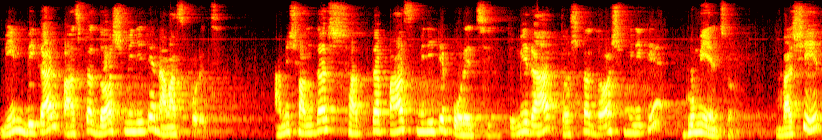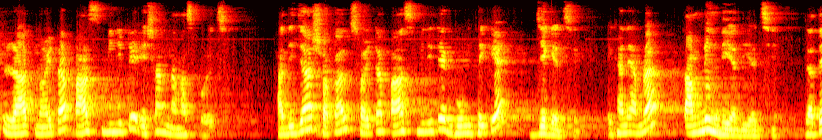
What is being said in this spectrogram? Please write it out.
মিম বিকাল পাঁচটা দশ মিনিটে নামাজ পড়েছে। আমি সন্ধ্যা সাতটা পাঁচ মিনিটে পড়েছি। তুমি রাত দশটা দশ মিনিটে ঘুমিয়েছ। বাসির রাত নয়টা পাঁচ মিনিটে এশার নামাজ পড়েছে। খাদিজা সকাল ছয়টা পাঁচ মিনিটে ঘুম থেকে জেগেছে। এখানে আমরা তামরিন দিয়ে দিয়েছি, যাতে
